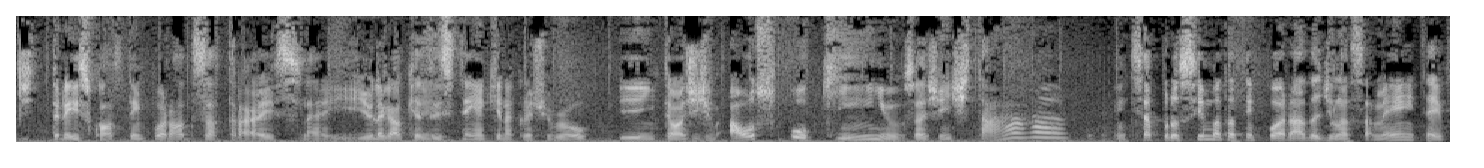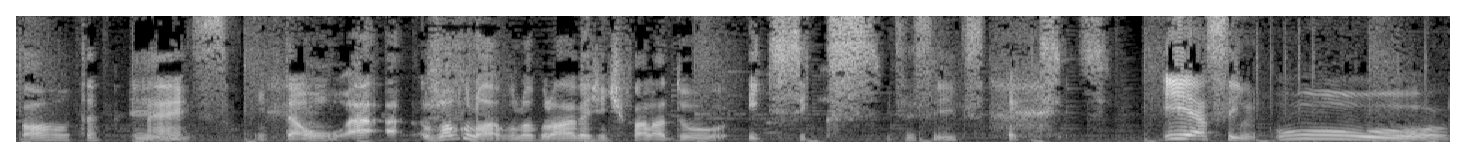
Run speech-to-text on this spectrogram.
de três, quatro temporadas atrás, né? E, e o legal é que às vezes tem aqui na Crunchyroll. E então a gente, aos pouquinhos, a gente tá. A gente se aproxima da temporada de lançamento e volta. Né? Isso. Né? Então, a, a, logo, logo, logo, logo a gente fala do 86. 86. 86. E assim, o.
